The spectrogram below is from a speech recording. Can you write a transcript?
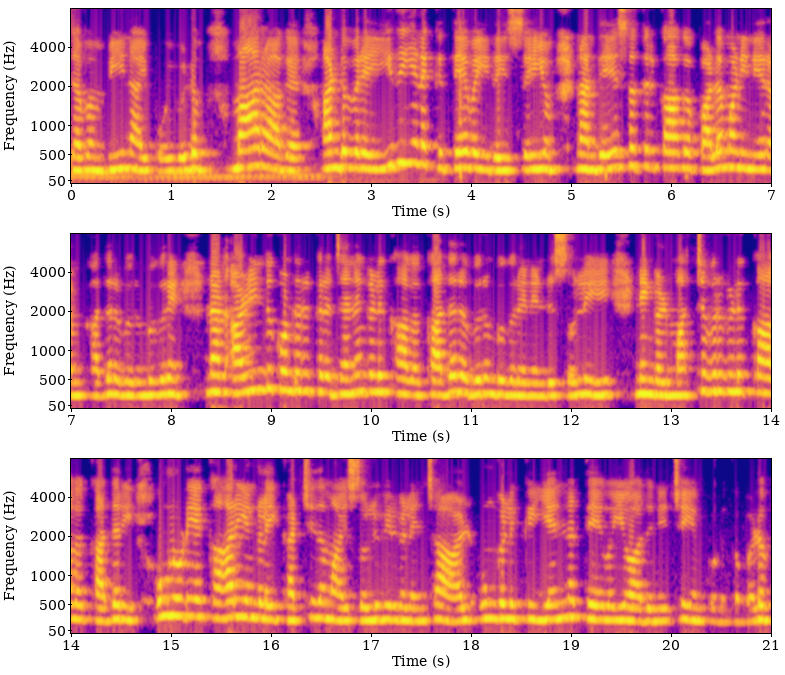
ஜெபம் வீணாய் போய்விடும். மாறாக ஆண்டவரே இது எனக்கு தேவை இதை செய்யும். நான் தேசத்திற்காக பல மணி நேரம் கதற விரும்புகிறேன். நான் அழிந்து கொண்டிருக்கிற ஜனங்களுக்காக கதற விரும்புகிறேன் என்று சொல்லி நீங்கள் மற்றவர்களுக்காக கதறி உங்களுடைய காரியங்களை கச்சிதமாய் சொல்லுவீர்கள் என்றால் உங்களுக்கு என்ன தேவையோ அது நிச்சயம் கொடுக்கப்படும்.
